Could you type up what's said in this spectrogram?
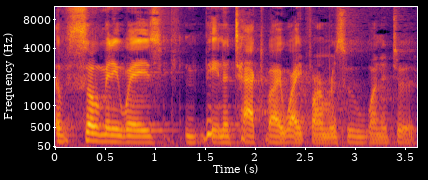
of so many ways being attacked by white farmers who wanted to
